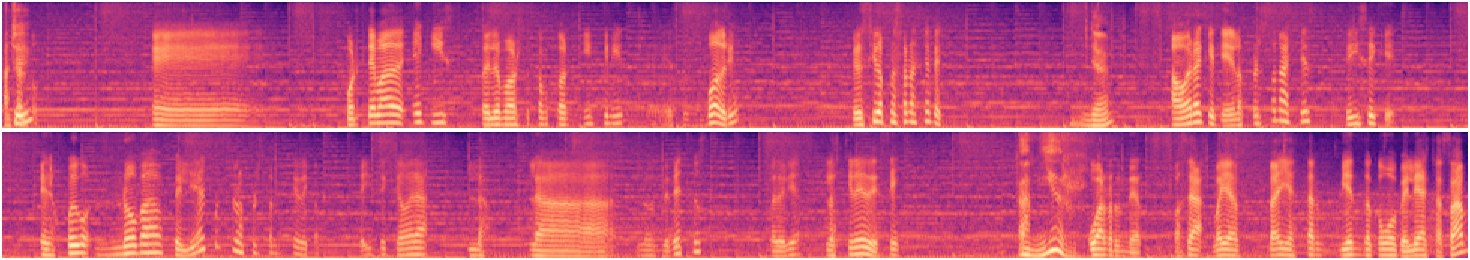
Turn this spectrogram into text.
hasta Sí. el dos. Eh, por tema de X, salió Marvel vs. Capcom Infinite, es un bodrio, pero sí los personajes de Ya. ahora que tiene los personajes, se dice que el juego no va a pelear contra los personajes de Capcom. Se dice que ahora la- la- los derechos, la mayoría, los tiene DC, Ah, mierda. Warner. O sea, vaya, vaya a estar viendo cómo pelea Shazam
